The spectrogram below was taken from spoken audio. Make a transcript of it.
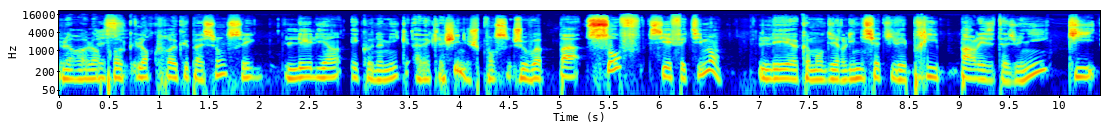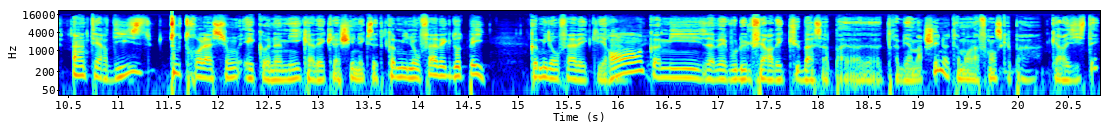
Leur leur, pré- préoccupation c'est les liens économiques avec la Chine. Je pense, je vois pas, sauf si effectivement les euh, comment dire l'initiative est prise par les États-Unis qui interdisent toute relation économique avec la Chine, etc. Comme ils l'ont fait avec d'autres pays. Comme ils l'ont fait avec l'Iran, comme ils avaient voulu le faire avec Cuba, ça n'a pas euh, très bien marché, notamment la France qui a, pas, qui a résisté.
